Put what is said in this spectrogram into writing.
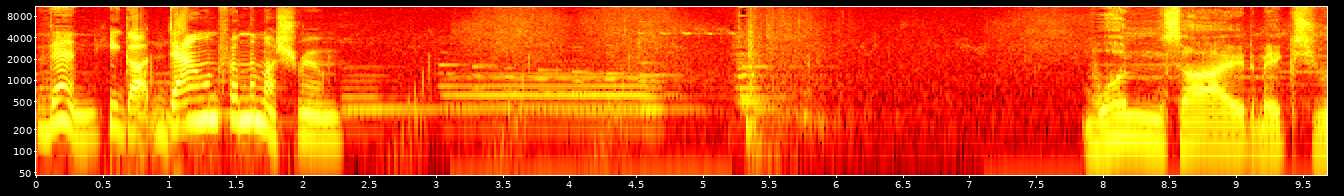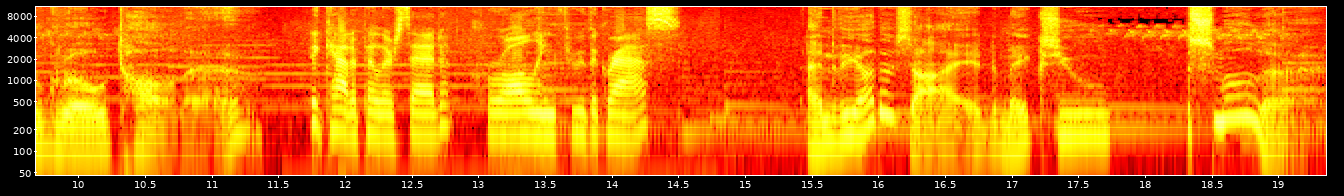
Then he got down from the mushroom. One side makes you grow taller, The the caterpillar said, crawling through the grass. And the other side makes you smaller.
